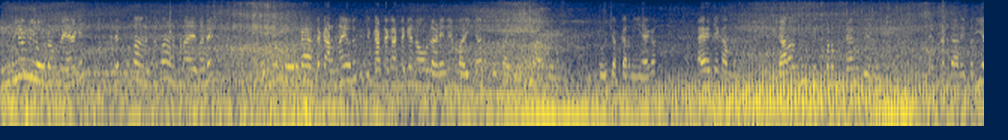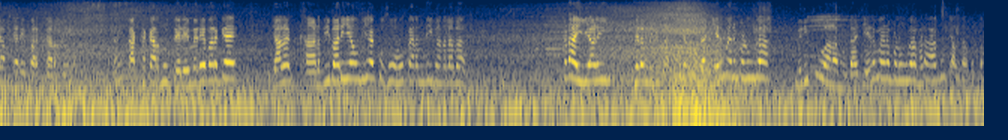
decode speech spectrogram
ਮੂਲਿਓ ਵੀ ਲੋਟ ਆਉਂਦੇ ਹੈਗੇ। ਜਿਹੜੇ ਪ੍ਰਧਾਨ ਪ੍ਰਧਾਨ ਬਣਾਏ ਬਨੇ ਉਹਨਾਂ ਪੋਡਕਾਸਟ ਕਰਨਾ ਹੈ, ਉਹਦੇ ਵਿੱਚ ਗੱਡ ਗੱਡ ਕੇ ਨਾਮ ਲੈਣੇ ਨੇ, ਮਰੀ ਜਾਣ ਕੋਕਾ ਜੀ ਮਾਰਦੇ ਨੇ। ਕੋਈ ਚੱਕਰ ਨਹੀਂ ਹੈਗਾ। ਇਹੋ ਜਿਹੇ ਕੰਮ ਨੇ। ਜ਼ਿਆਦਾ ਤੁਸੀਂ ਸਿੰਪਲ ਮੁੰਡਿਆਂ ਨੂੰ ਦੇ ਦਿਓ ਤੇ ਪਿੰਡਾਂ ਦੇ ਵਧੀਆ ਵਿਚਾਰੇ ਵਰਕ ਕਰਦੇ ਨੇ। ਇਕੱਠ ਕਰਨ ਨੂੰ ਤੇਰੇ ਮੇਰੇ ਵਰਗੇ, ਜਦ ਖਾਣ ਦੀ ਵਾਰੀ ਆਉਂਦੀ ਆ ਕੁਝ ਉਹ ਕਰਨ ਦੀ ਮਤਲਬ ਕਢਾਈ ਵਾਲੀ, ਫਿਰ ਮੇਰੀ ਮਰਜ਼ੀ ਦਾ ਮੁੰਡਾ ਚੇਅਰਮੈਨ ਬਣੂਗਾ, ਮੇਰੀ ਭੂਆ ਦਾ ਮੁੰਡਾ ਚੇਅਰਮੈਨ ਬਣੂਗਾ, ਫਿਰ ਆਹ ਕੋਈ ਚੱਲਦਾ ਪੁੱਤ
